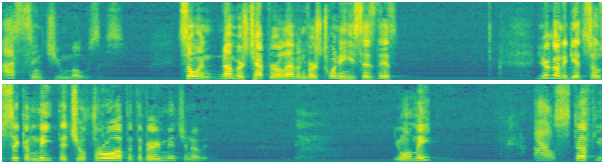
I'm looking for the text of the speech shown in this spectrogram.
I sent you Moses. So in Numbers chapter 11, verse 20, he says this You're going to get so sick of meat that you'll throw up at the very mention of it. You want meat? I'll stuff you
